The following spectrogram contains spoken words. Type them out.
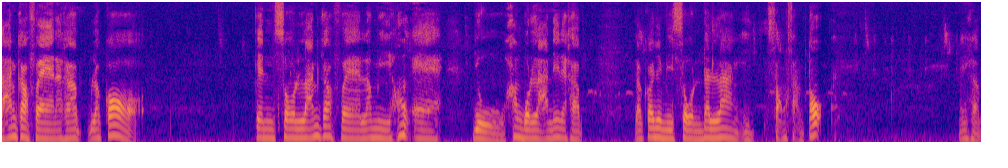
ร้านกาแฟนะครับ แล้วก็ เป็นโซนร้านกาแฟ แล้วมีห้องแอร์อยู่ข้างบนร้านนี้นะครับ แล้วก็จะมีโซนด้านล่างอีกสองสามโต๊ะ นี่ครับ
